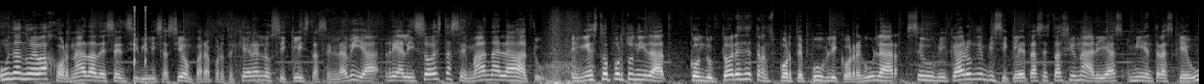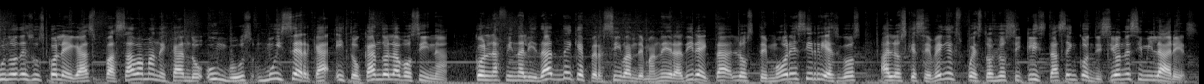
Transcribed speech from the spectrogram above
Una nueva jornada de sensibilización para proteger a los ciclistas en la vía realizó esta semana la ATU. En esta oportunidad, conductores de transporte público regular se ubicaron en bicicletas estacionarias mientras que uno de sus colegas pasaba manejando un bus muy cerca y tocando la bocina, con la finalidad de que perciban de manera directa los temores y riesgos a los que se ven expuestos los ciclistas en condiciones similares.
